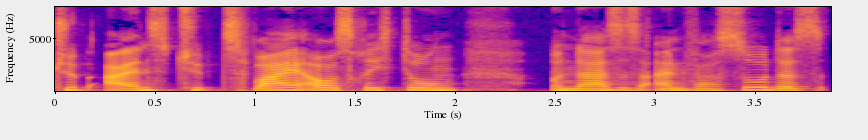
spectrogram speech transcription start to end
Typ 1, Typ 2 Ausrichtungen. Und da ist es einfach so, dass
